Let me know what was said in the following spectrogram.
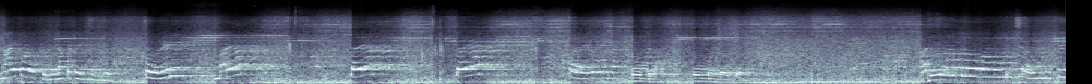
नाही पळत तुम्ही नका टेन्शन घेऊ चलो रेडी मारा तयार तयार तयार दोघं दोन महिला होत्या. असतो चलते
